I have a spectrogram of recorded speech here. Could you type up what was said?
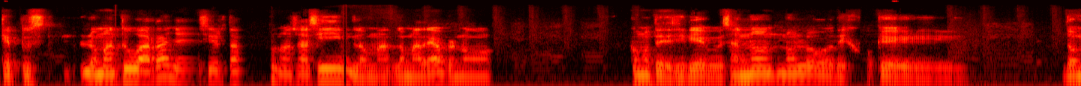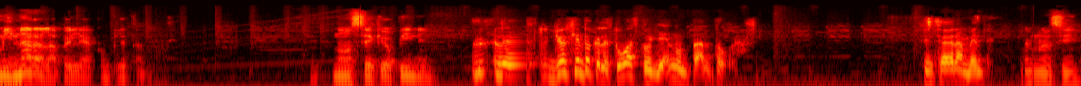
que pues lo mantuvo a raya, en cierta forma, o sea, sí lo, lo madreaba, pero no, ¿cómo te diría, güey? O sea, no, no lo dejó que dominara la pelea completamente. No sé qué opinen. Le- yo siento que le estuvo astuyendo un tanto, güey. Sinceramente. Bueno, sí.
